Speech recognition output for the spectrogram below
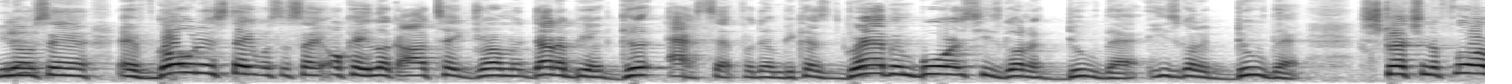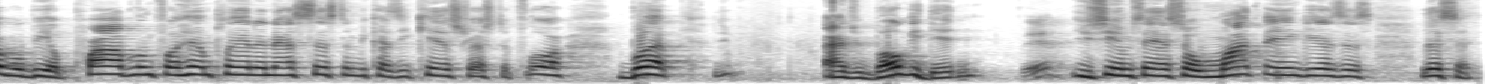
You know what I'm saying? If Golden State was to say, okay, look, I'll take Drummond, that'll be a good asset for them because grabbing boards, he's going to do that. He's going to do that. Stretching the floor will be a problem for him playing in that system because he can't stretch the floor. But Andrew Bogut didn't. Yeah. You see what I'm saying? So my thing is, is listen,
